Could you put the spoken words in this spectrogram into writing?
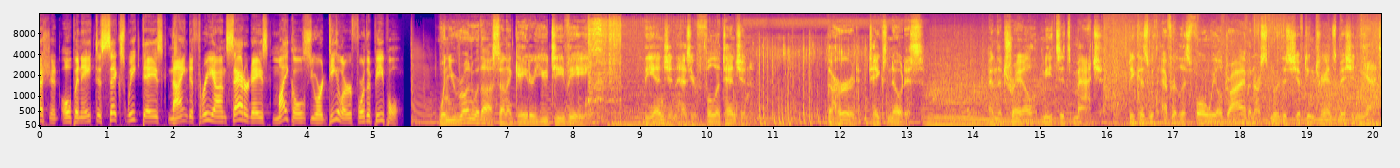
Open 8 to 6 weekdays, 9 to 3 on Saturdays. Michael's your dealer for the people. When you run with us on a Gator UTV, the engine has your full attention. The herd takes notice. And the trail meets its match. Because with effortless four wheel drive and our smoothest shifting transmission yet,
